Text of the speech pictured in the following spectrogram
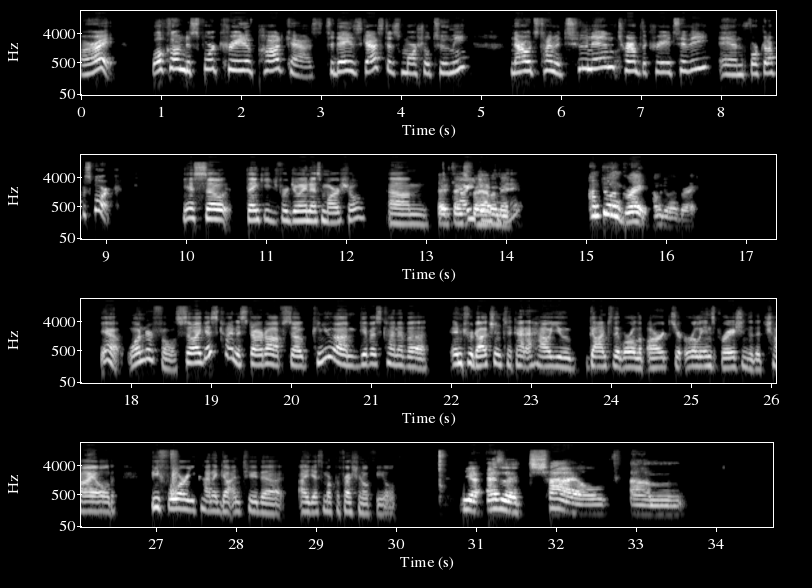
All right. Welcome to Spork Creative Podcast. Today's guest is Marshall Toomey. Now it's time to tune in, turn up the creativity, and fork it up with Spork. Yes, so thank you for joining us, Marshall. Um, hey, thanks for having me. I'm doing great. I'm doing great. Yeah, wonderful. So I guess kind of start off. So can you um give us kind of a introduction to kind of how you got into the world of arts, your early inspirations as a child, before you kind of got into the, I guess, more professional field? Yeah, as a child, um,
